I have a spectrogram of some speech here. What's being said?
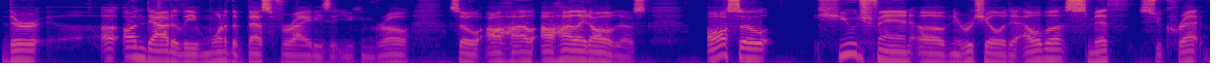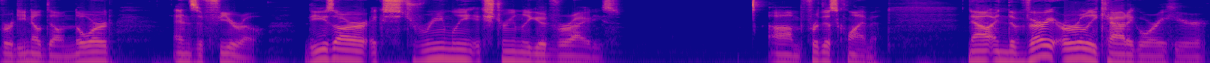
they're uh, undoubtedly one of the best varieties that you can grow. So I'll, I'll highlight all of those. Also, huge fan of Nerucciolo de Elba, Smith, Sucret, Verdino del Nord, and Zafiro. These are extremely, extremely good varieties um, for this climate. Now, in the very early category here,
